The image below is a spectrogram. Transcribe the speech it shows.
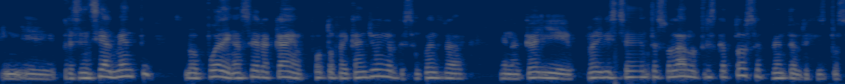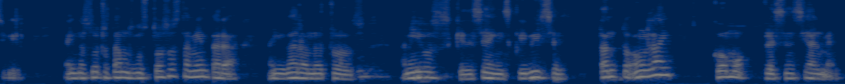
eh, presencialmente, lo pueden hacer acá en Foto Faikan Junior, que se encuentra en la calle Fray Vicente Solano 314, frente al registro civil. Ahí nosotros estamos gustosos también para ayudar a nuestros amigos que desean inscribirse tanto online como presencialmente.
